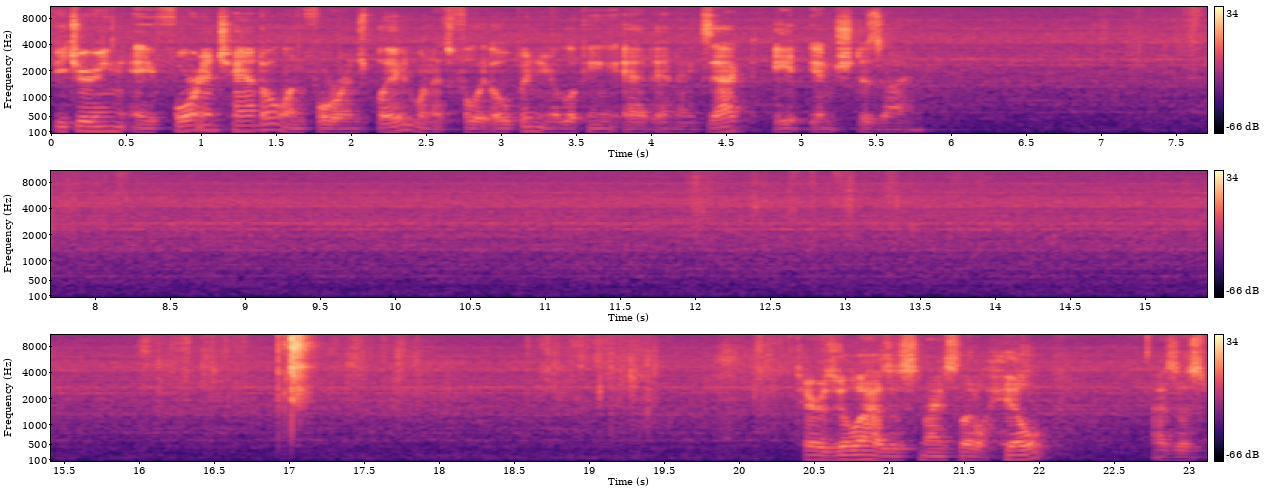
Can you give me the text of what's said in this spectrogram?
Featuring a 4 inch handle and 4 inch blade, when it's fully open you're looking at an exact 8 inch design. Terzuola has this nice little hill has this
